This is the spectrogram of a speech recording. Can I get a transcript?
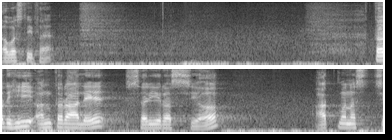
अवस्थित है। तद ही अंतराले शरीरस्य आत्मनश्च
